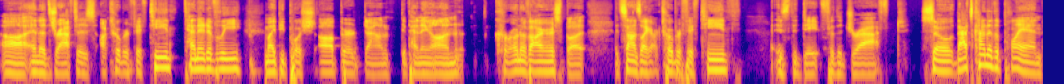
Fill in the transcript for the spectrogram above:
Uh, and the draft is October 15th, tentatively. Might be pushed up or down depending on coronavirus, but it sounds like October 15th is the date for the draft. So that's kind of the plan.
